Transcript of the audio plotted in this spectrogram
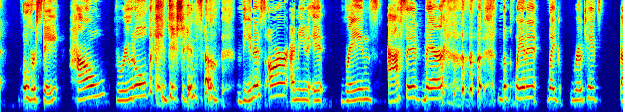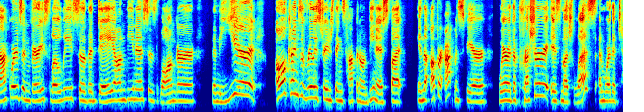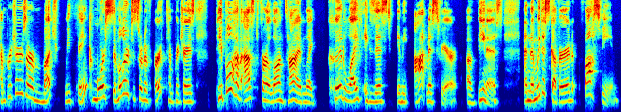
overstate how brutal the conditions of Venus are. I mean, it rains acid there. the planet like rotates backwards and very slowly, so the day on Venus is longer than the year. All kinds of really strange things happen on Venus, but in the upper atmosphere, where the pressure is much less and where the temperatures are much, we think, more similar to sort of Earth temperatures, people have asked for a long time, like, could life exist in the atmosphere of Venus? And then we discovered phosphine.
